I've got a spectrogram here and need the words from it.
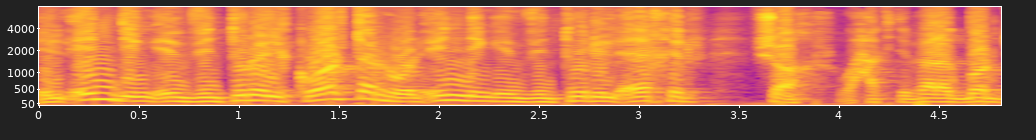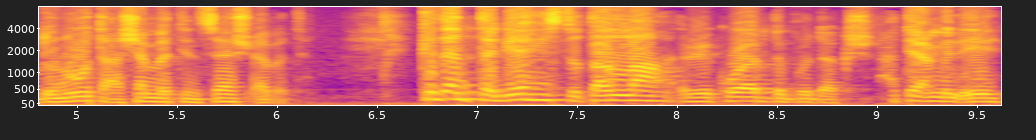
ال ending inventory ال quarter هو ال ending inventory لآخر شهر. وهكتبها لك برضو note عشان ما تنساش ابدا. كده أنت جاهز تطلع ال required production هتعمل إيه؟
